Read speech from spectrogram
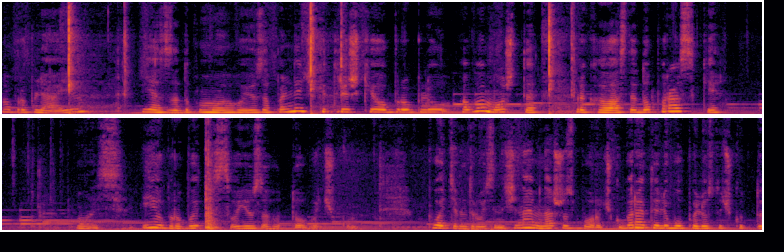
Обробляю. Я за допомогою запальнички трішки оброблю, а ви можете прикласти до праски ось, і обробити свою заготовочку. Потім, друзі, починаємо нашу зборочку. Берете любу пелюсточку, то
